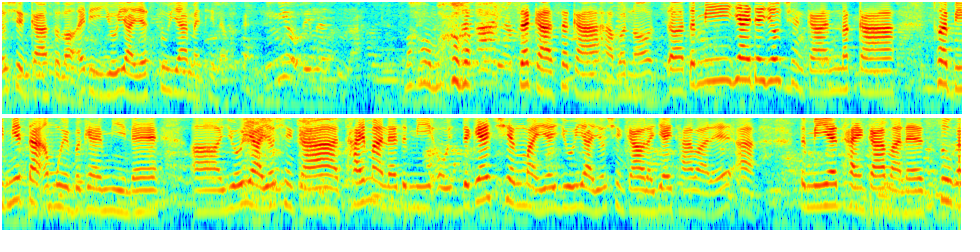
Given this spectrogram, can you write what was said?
ရုပ်ရှင်ကားဆိုတော့အဲ့ဒီရိုးရရဲ့ဆူရမယ်ထင်တယ်ဟုတ်ကဲ့ မိမိကိုပေးမဲ့ဆိုတာ မဟုတ်မဟုတ်ဇက်ကဇက်ကဟာဗောနော်အာတမီရိုက်တဲ့ရုပ်ရှင်ကနကာထွက်ပြီးမြေတအမွေပကံမြင်တဲ့အာရိုးရရုပ်ရှင်ကထိုင်းမှာလည်းတမီဟိုတကယ်ချင်းမိုင်ရဲ့ရိုးရရုပ်ရှင်ကားကိုလည်းရိုက်ထားပါတယ်အာတမီရဲ့ထိုင်းကားမှာလည်းစုက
